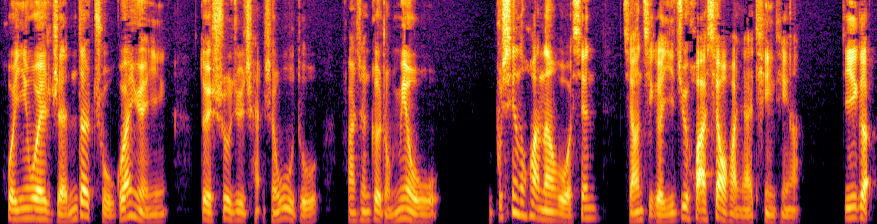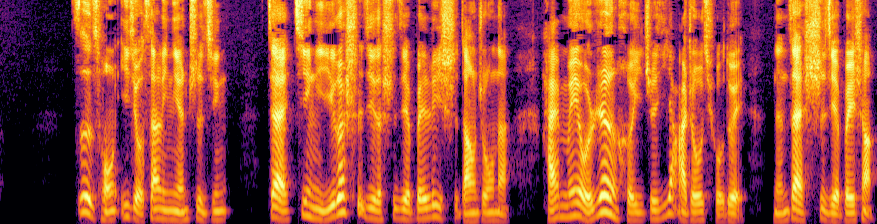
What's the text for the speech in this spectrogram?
会因为人的主观原因对数据产生误读，发生各种谬误。不信的话呢，我先讲几个一句话笑话，你来听一听啊。第一个，自从一九三零年至今，在近一个世纪的世界杯历史当中呢，还没有任何一支亚洲球队能在世界杯上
